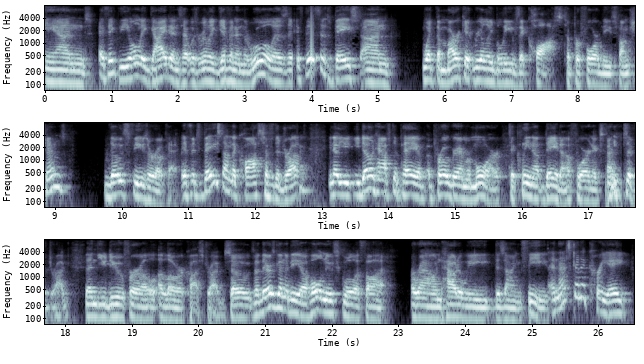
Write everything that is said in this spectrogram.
And I think the only guidance that was really given in the rule is that if this is based on what the market really believes it costs to perform these functions, those fees are okay. If it's based on the cost of the drug, you know, you, you don't have to pay a, a programmer more to clean up data for an expensive drug than you do for a, a lower cost drug. So, so there's going to be a whole new school of thought around how do we design fees. And that's going to create,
